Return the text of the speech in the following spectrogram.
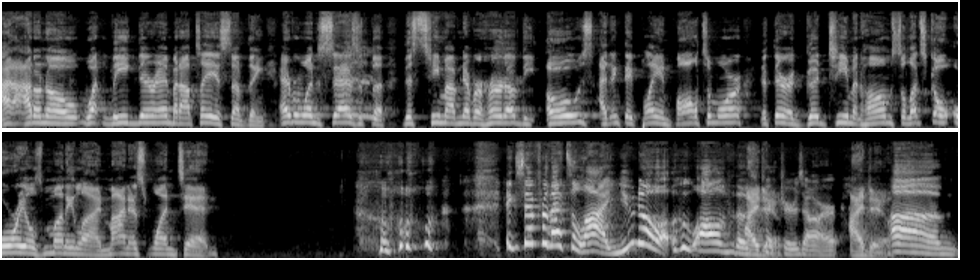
I, I, don't know what league they're in, but I'll tell you something. Everyone says that the this team I've never heard of, the O's, I think they play in Baltimore, that they're a good team at home. So let's go Orioles money line minus 110. Except for that's a lie. You know who all of those pitchers are. I do. Um,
